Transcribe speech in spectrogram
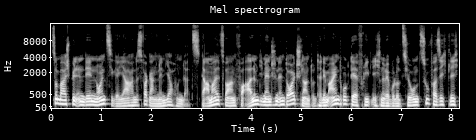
zum Beispiel in den 90er Jahren des vergangenen Jahrhunderts. Damals waren vor allem die Menschen in Deutschland unter dem Eindruck der friedlichen Revolution zuversichtlich,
